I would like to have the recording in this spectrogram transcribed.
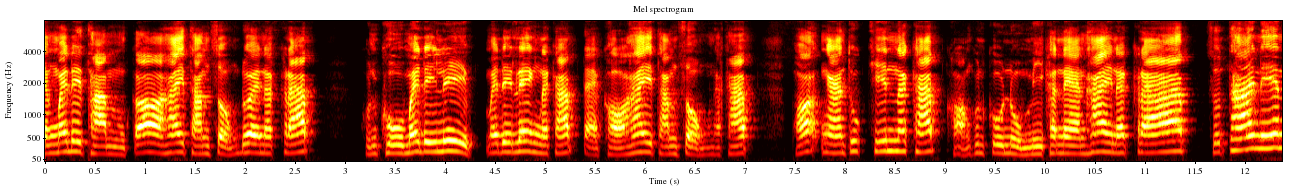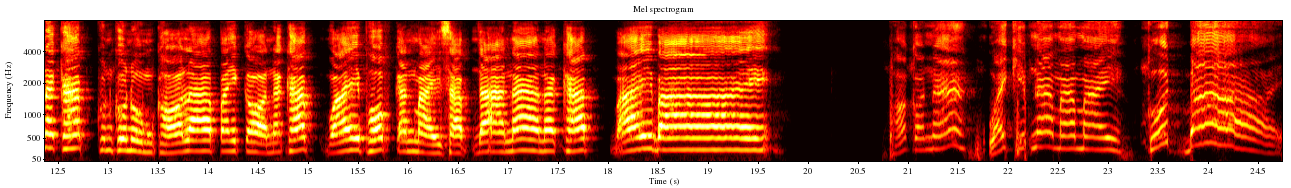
ยังไม่ได้ทำก็ให้ทำส่งด้วยนะครับคุณครูไม่ได้รีบไม่ได้เร่งนะครับ แต่ขอให้ทำส่งนะครับ เพราะงานทุกชิ้นนะครับ ของคุณครูหนุ่มมีคะแนนให้นะครับ สุดท้ายนี้นะครับ คุณครูหนุ่มขอลาไปก่อนนะครับ ไว้พบกันใหม่สัปดาห์หน้านะครับบายบายพอก่อนนะ ไว้คลิปหน้ามาใหม่ Goodbye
